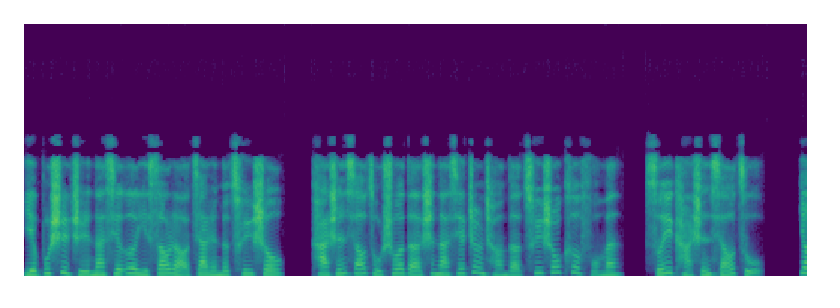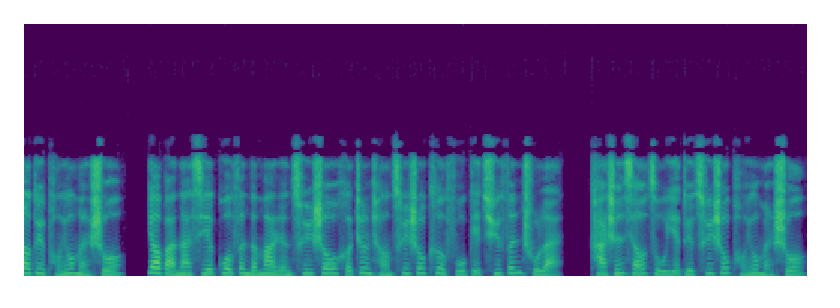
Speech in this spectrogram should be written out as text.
也不是指那些恶意骚扰家人的催收。卡神小组说的是那些正常的催收客服们，所以卡神小组。要对朋友们说，要把那些过分的骂人催收和正常催收客服给区分出来。卡神小组也对催收朋友们说，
